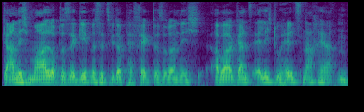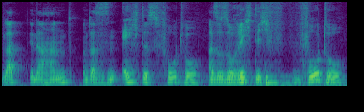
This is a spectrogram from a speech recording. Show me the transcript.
gar nicht mal, ob das Ergebnis jetzt wieder perfekt ist oder nicht. Aber ganz ehrlich, du hältst nachher ein Blatt in der Hand und das ist ein echtes Foto. Also so richtig Foto.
